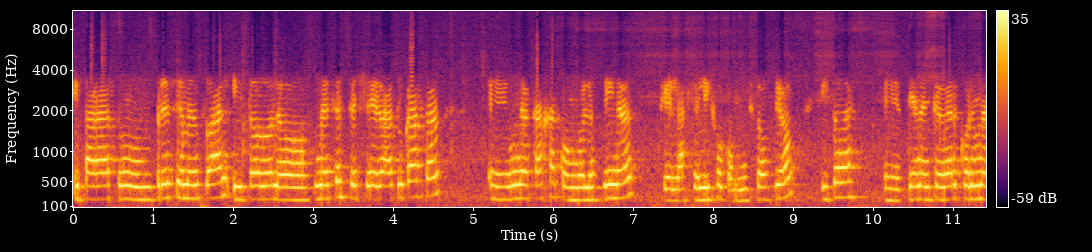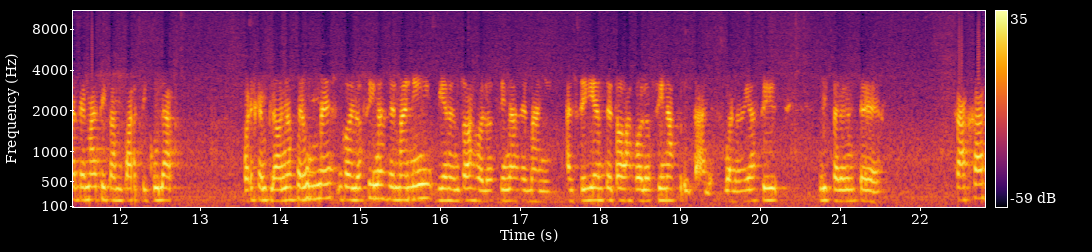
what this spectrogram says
y pagas un precio mensual y todos los meses te llega a tu casa eh, una caja con golosinas que las elijo con mi socio y todas eh, tienen que ver con una temática en particular. Por ejemplo, no sé, un mes golosinas de maní, vienen todas golosinas de maní. Al siguiente todas golosinas frutales. Bueno, y así diferentes cajas.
